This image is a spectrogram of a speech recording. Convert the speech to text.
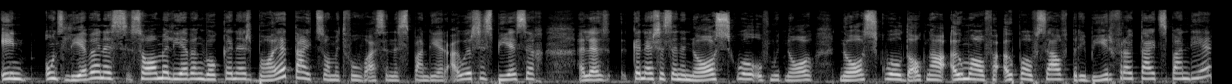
En ons lewe in 'n samelewing waar kinders baie tyd saam met volwassenes spandeer. Ouers is besig, hulle kinders is in 'n naskool of moet na na skool dalk na 'n ouma of 'n oupa of self by die buurvrou tyd spandeer.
